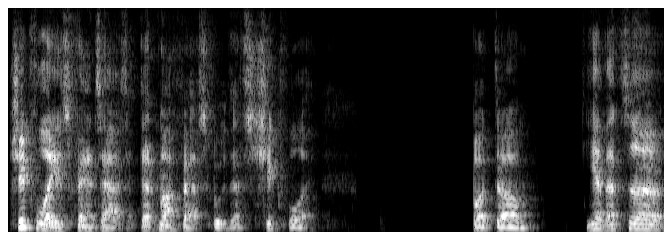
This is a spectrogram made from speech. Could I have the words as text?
Chick fil A is fantastic. That's not fast food, that's Chick fil A. But, um, yeah, that's, uh,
